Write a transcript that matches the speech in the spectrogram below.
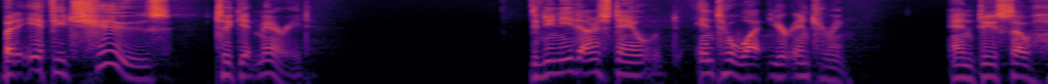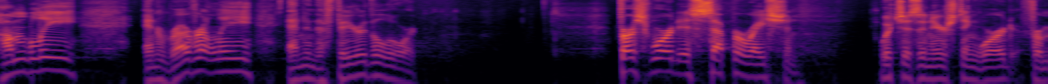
But if you choose to get married, then you need to understand into what you're entering and do so humbly and reverently and in the fear of the Lord. First word is separation, which is an interesting word for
